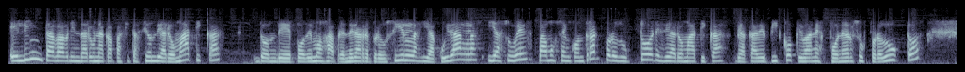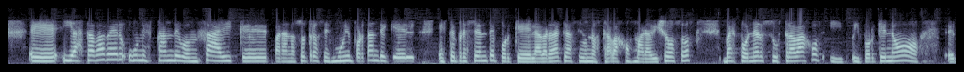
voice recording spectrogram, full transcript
El INTA va a brindar una capacitación de aromáticas, donde podemos aprender a reproducirlas y a cuidarlas y a su vez vamos a encontrar productores de aromáticas de acá de Pico que van a exponer sus productos eh, y hasta va a haber un stand de bonsai que para nosotros es muy importante que él esté presente porque la verdad que hace unos trabajos maravillosos, va a exponer sus trabajos y, y por qué no eh,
